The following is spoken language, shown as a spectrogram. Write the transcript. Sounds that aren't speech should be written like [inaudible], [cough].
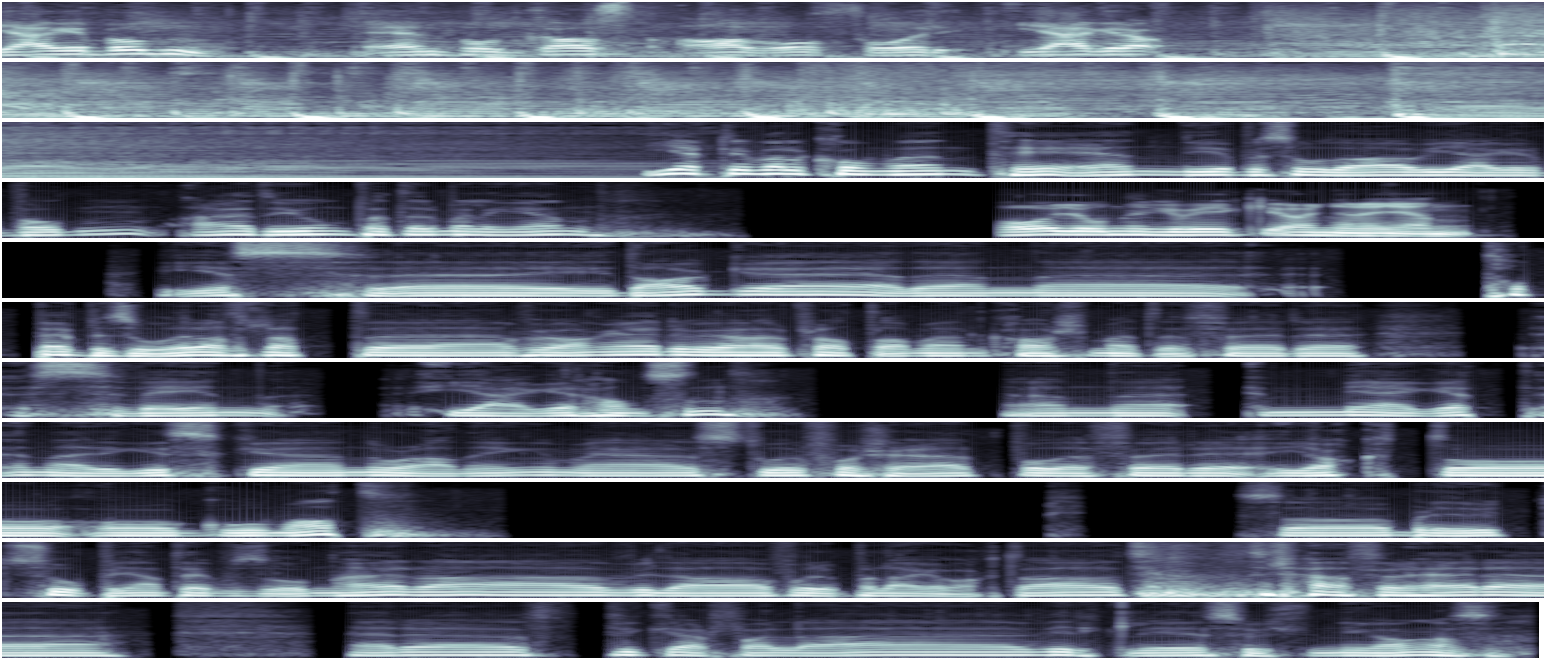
Jegerpodden, en podkast av og for jegere. Hjertelig velkommen til en ny episode av Jegerpodden. Jeg heter Jon Petter Meldingen. Og Jon Ingevik i andre enden. Yes, eh, I dag eh, er det en eh, topp episode rett og slett eh, på gang her. Vi har prata med en kar som heter for eh, Svein Jæger Hansen. En eh, meget energisk eh, nordlending med stor forskjellighet både for eh, jakt og, og god mat. Så blir du ikke sopen etter episoden her. Da ville jeg dratt på legevakta, [laughs] tror jeg, for her, er- her er- fikk i hvert fall jeg virkelig sulten i gang, altså.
